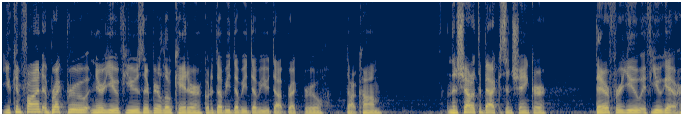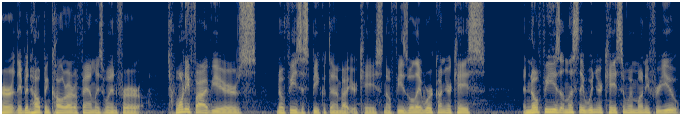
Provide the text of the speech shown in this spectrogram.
you can find a Breck brew near you if you use their beer locator. Go to www.breckbrew.com. And then shout out to Bachus and Schanker. There for you if you get hurt. They've been helping Colorado families win for 25 years. No fees to speak with them about your case. No fees while they work on your case. And no fees unless they win your case and win money for you.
